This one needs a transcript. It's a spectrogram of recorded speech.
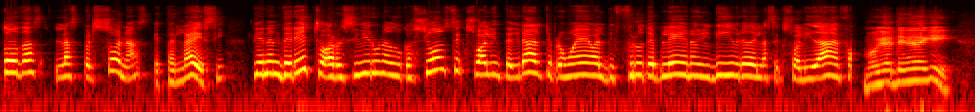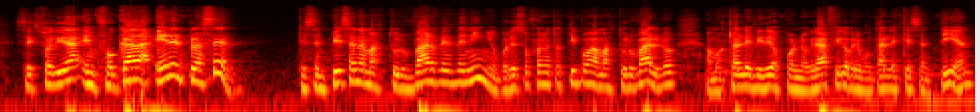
todas las personas, esta es la ESI, tienen derecho a recibir una educación sexual integral que promueva el disfrute pleno y libre de la sexualidad. Me voy a tener aquí, sexualidad enfocada en el placer que se empiezan a masturbar desde niño. Por eso fueron estos tipos a masturbarlo, a mostrarles videos pornográficos, a preguntarles qué sentían.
